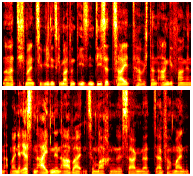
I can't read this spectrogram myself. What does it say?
Dann hatte ich meinen Zivildienst gemacht und in dieser Zeit habe ich dann angefangen, meine ersten eigenen Arbeiten zu machen. Wir sagen, das einfach mein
